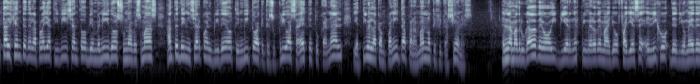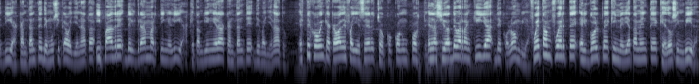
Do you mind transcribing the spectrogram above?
tal gente de la Playa TV? Sean todos bienvenidos una vez más. Antes de iniciar con el video te invito a que te suscribas a este tu canal y actives la campanita para más notificaciones. En la madrugada de hoy, viernes primero de mayo, fallece el hijo de Diomedes Díaz, cantante de música vallenata y padre del gran Martín Elías, que también era cantante de vallenato. Este joven que acaba de fallecer chocó con un poste en la ciudad de Barranquilla de Colombia. Fue tan fuerte el golpe que inmediatamente quedó sin vida.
